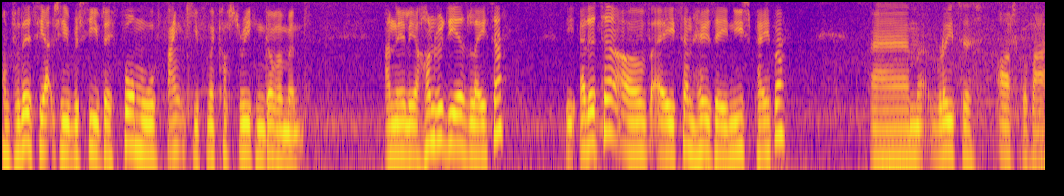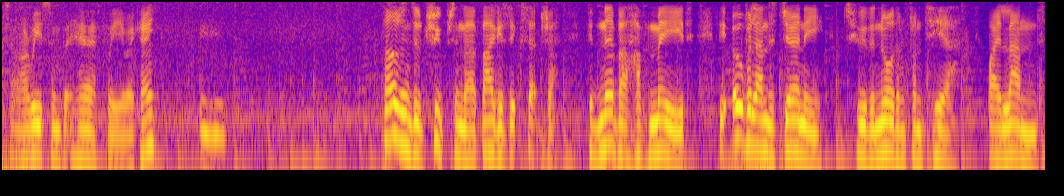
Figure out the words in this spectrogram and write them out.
And for this, he actually received a formal thank you from the Costa Rican government. And nearly hundred years later, the editor of a San Jose newspaper um, wrote an article about it, and I'll read some of it here for you. Okay. thousands of troops and their baggage, etc., could never have made the overland journey to the northern frontier by land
